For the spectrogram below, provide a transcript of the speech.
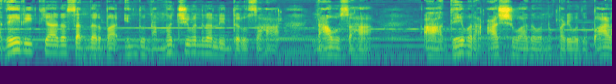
ಅದೇ ರೀತಿಯಾದ ಸಂದರ್ಭ ಇಂದು ನಮ್ಮ ಜೀವನದಲ್ಲಿದ್ದರೂ ಸಹ ನಾವು ಸಹ ಆ ದೇವರ ಆಶೀರ್ವಾದವನ್ನು ಪಡೆಯುವುದು ಬಹಳ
